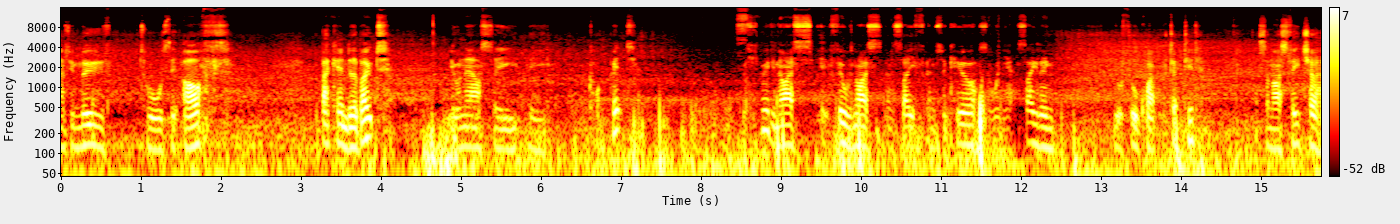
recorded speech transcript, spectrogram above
And as we move towards the aft, the back end of the boat, you'll now see the cockpit, is really nice. It feels nice and safe and secure, so when you're sailing, you'll feel quite protected. That's a nice feature.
